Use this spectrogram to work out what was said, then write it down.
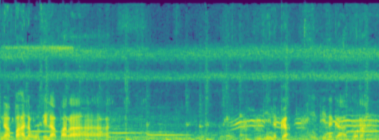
Pinapahalang ko sila para hindi naga hindi nag-aapura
